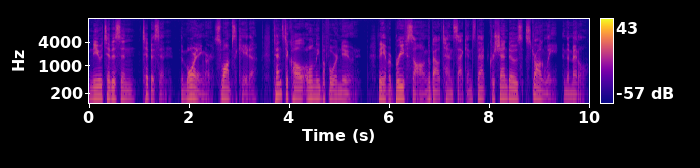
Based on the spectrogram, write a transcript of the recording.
Neotibicen tibicen, the morning or swamp cicada, tends to call only before noon. They have a brief song, about 10 seconds, that crescendos strongly in the middle.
